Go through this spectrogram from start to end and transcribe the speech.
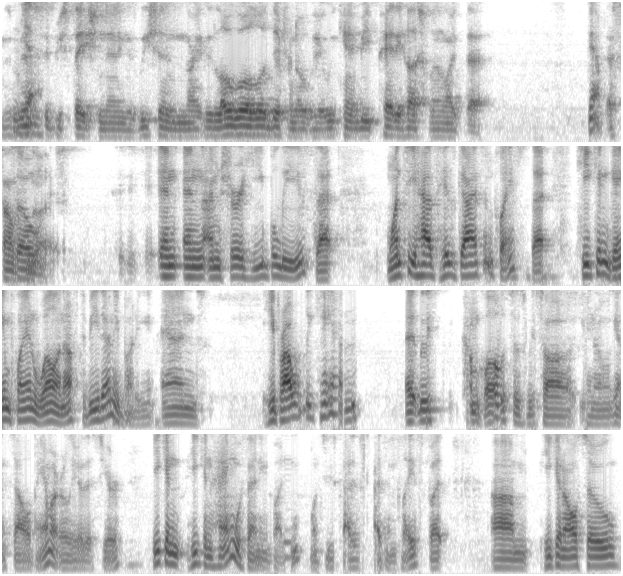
Mississippi State shenanigans. We shouldn't like the logo a little different over here. We can't be petty hustling like that. Yeah. That sounds So- nuts. And and I'm sure he believes that once he has his guys in place, that he can game plan well enough to beat anybody, and he probably can at least come close, as we saw, you know, against Alabama earlier this year. He can he can hang with anybody once he's got his guys in place, but um, he can also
